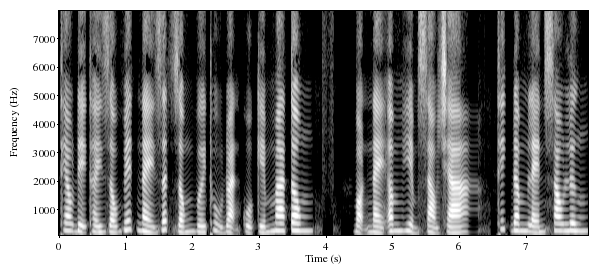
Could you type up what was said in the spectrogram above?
theo đệ thấy dấu vết này rất giống với thủ đoạn của kiếm ma tông. Bọn này âm hiểm xảo trá, thích đâm lén sau lưng,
